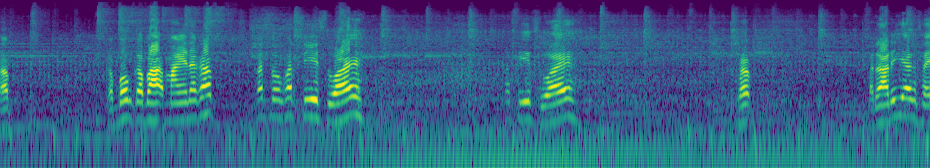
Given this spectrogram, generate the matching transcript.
ครับ กระบงกระบะใหม่นะครับคัดตรงคัดตีสวยคัดตีสวย ครับขณะดานี้ยังใส่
